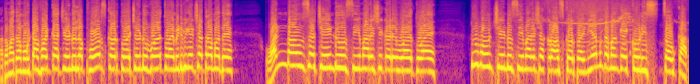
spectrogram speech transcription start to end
आता मात्र मोठा फटका चेंडूला फोर्स करतोय. चेंडू वळतोय मिडविकेट क्षेत्रामध्ये. वन बाउन्स चेंडू सीमारेषेकडे वळतोय. टू बाउन्स चेंडू सीमारेषा क्रॉस करतोय. नियम क्रमांक एकोणीस चौकार.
